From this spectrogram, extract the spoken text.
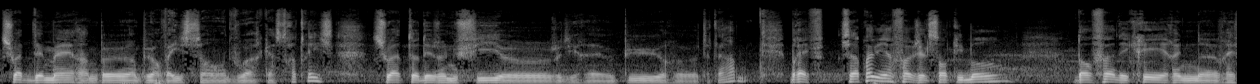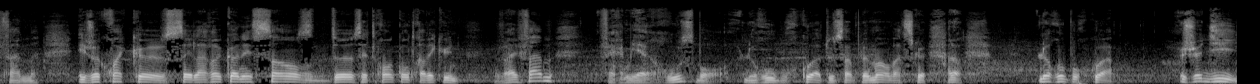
soit des mères un peu un peu envahissantes, voire castratrices, soit des jeunes filles, euh, je dirais pures, euh, etc. Bref, c'est la première fois que j'ai le sentiment d'enfin décrire une vraie femme. Et je crois que c'est la reconnaissance de cette rencontre avec une vraie femme, fermière rousse. Bon, le roux pourquoi Tout simplement parce que... Alors, le roux pourquoi? Je dis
